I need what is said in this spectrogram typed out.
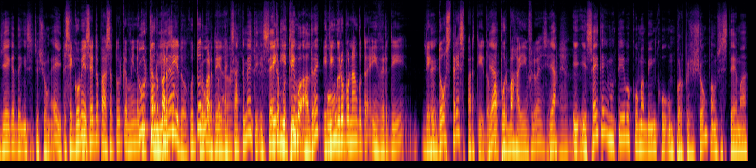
chega da instituição. Ei, se come se passa tur caminho com tur partido, com tur partido. Exatamente, e se motivo aldre. E tem grupo não que invertir de sí. dois, três partidos yeah. para por baixar a influência. Yeah. Yeah. E, e se tem motivo como bem com uma proposição para um sistema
